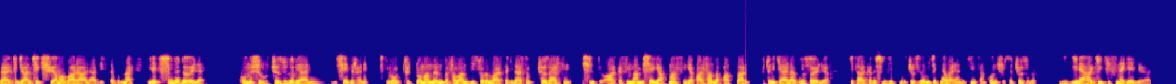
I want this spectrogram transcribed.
belki can çekişiyor ama var hala bizde bunlar. İletişimde de öyle. Konuşulur, çözülür yani. Şeydir hani işte Türk romanlarında falan bir sorun varsa gidersin çözersin işin arkasından bir şey yapmazsın. Yaparsan da patlar. Bütün hikayeler bunu söylüyor. Git arkadaşım git çözülemeyecek ne var yani iki insan konuşursa çözülür. Yine hakikisine geliyor.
